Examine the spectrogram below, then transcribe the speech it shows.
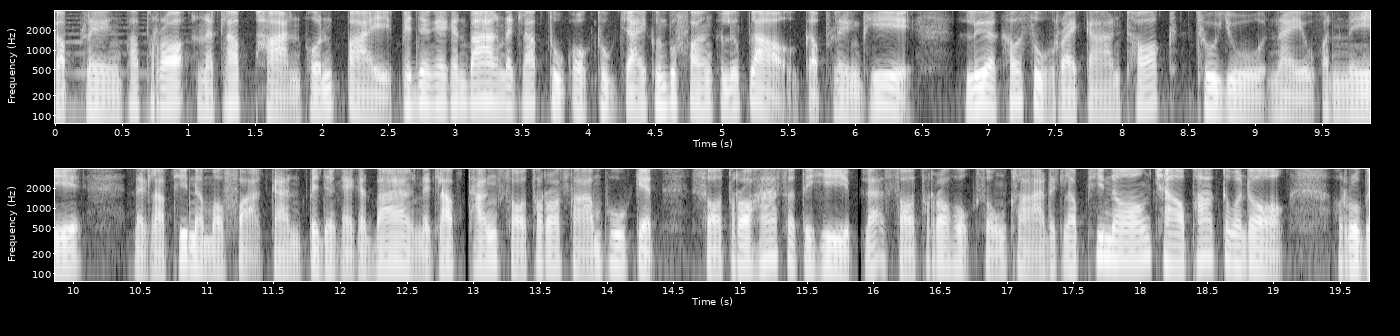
กับเพลงพระเพราะนะครับ ผ่านพ้นไปเป็นยังไงกันบ้างนะครับ ถูกอกถูกใจคุณผู้ฟังกันหรือเปล่า กับเพลงที่เลือกเข้าสู่รายการ Talk to You ในวันนี้ นะครับที่นำมาฝากกันเป็นยังไงกันบ้างนะครับทั้งสทร3ภูเก็ตสทร5สตีหีบ และสทร6สงขลานะครับพี่น้องชาวภาคตะวันออก รวมไป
